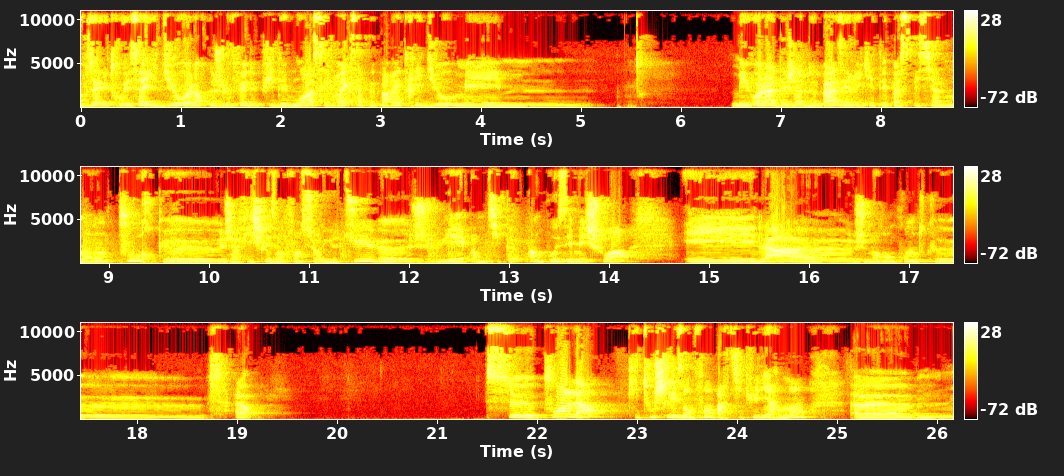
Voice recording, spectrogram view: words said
vous allez trouver ça idiot alors que je le fais depuis des mois. C'est vrai que ça peut paraître idiot, mais mais voilà, déjà de base, Eric n'était pas spécialement pour que j'affiche les enfants sur YouTube. Euh, je lui ai un petit peu imposé mes choix. Et là, euh, je me rends compte que... Alors, ce point-là, qui touche les enfants particulièrement, euh,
